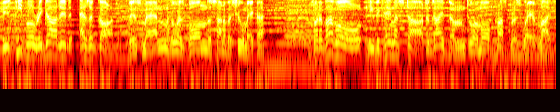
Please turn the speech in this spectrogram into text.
His people regarded as a god this man who was born the son of a shoemaker, for above all, he became a star to guide them to a more prosperous way of life.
